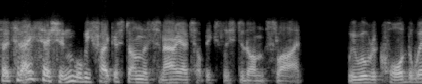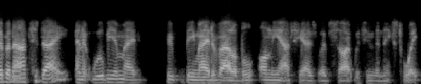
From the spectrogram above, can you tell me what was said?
So today's session will be focused on the scenario topics listed on the slide. We will record the webinar today and it will be made, be made available on the RTA's website within the next week.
